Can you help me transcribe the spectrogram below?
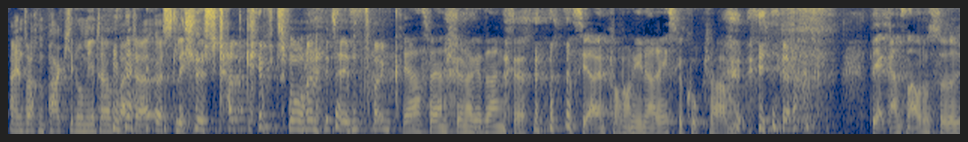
einfach ein paar Kilometer weiter östlich eine Stadt gibt, wo man hätte hinfahren können. Ja, das wäre ein schöner Gedanke, dass sie einfach noch nie nach rechts geguckt haben. Die ganzen Autos äh,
